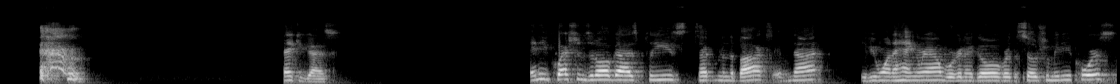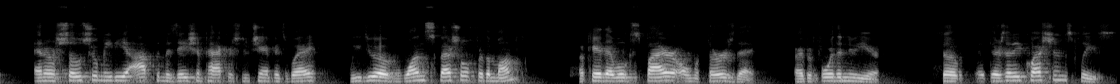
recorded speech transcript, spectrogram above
Thank you, guys. Any questions at all, guys? Please type them in the box. If not, if you want to hang around, we're gonna go over the social media course and our social media optimization package through Champions Way. We do have one special for the month, okay, that will expire on Thursday, right before the new year. So if there's any questions, please.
